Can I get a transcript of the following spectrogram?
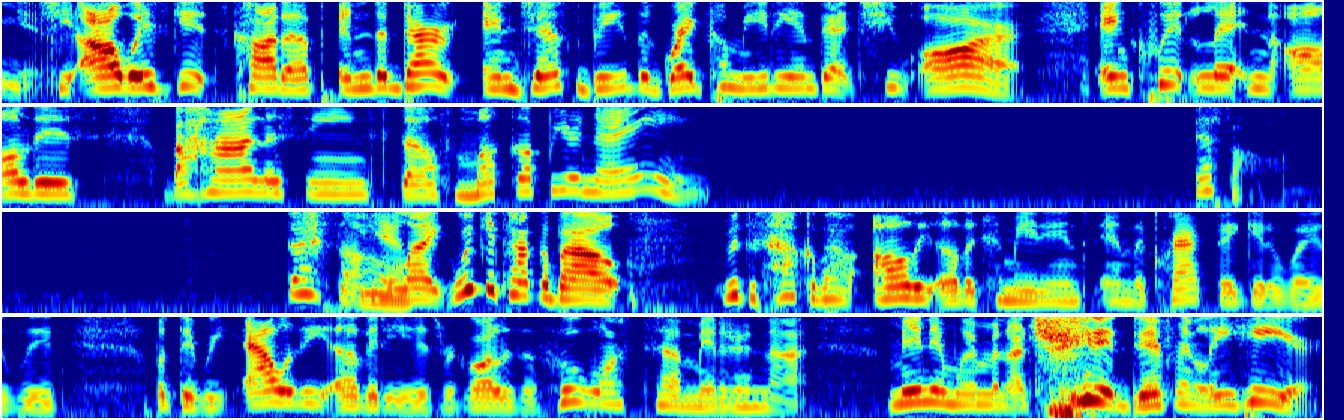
Yeah. She always gets caught up in the dirt and just be the great comedian that you are and quit letting all this behind the scenes stuff muck up your name. That's all. That's all. Yeah. Like we could talk about we could talk about all the other comedians and the crap they get away with, but the reality of it is regardless of who wants to admit it or not, men and women are treated differently here.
